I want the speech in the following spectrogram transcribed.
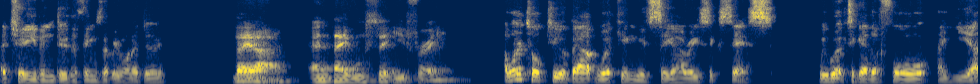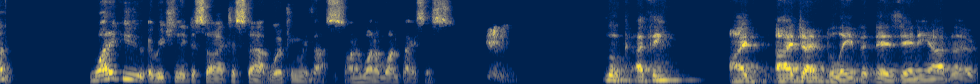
achieve and do the things that we want to do. They are, and they will set you free. I want to talk to you about working with CRE Success. We worked together for a year. Why did you originally decide to start working with us on a one on one basis? Look, I think I, I don't believe that there's any other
